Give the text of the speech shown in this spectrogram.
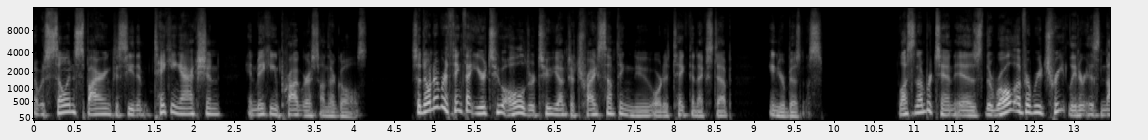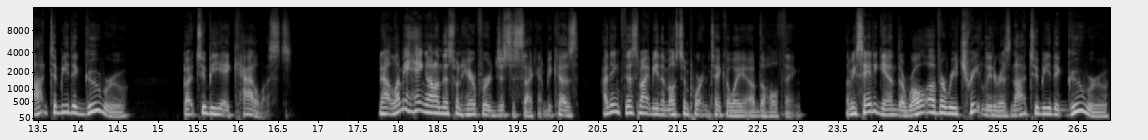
It was so inspiring to see them taking action and making progress on their goals. So don't ever think that you're too old or too young to try something new or to take the next step in your business. Lesson number 10 is the role of a retreat leader is not to be the guru, but to be a catalyst. Now, let me hang on on this one here for just a second because I think this might be the most important takeaway of the whole thing. Let me say it again the role of a retreat leader is not to be the guru,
